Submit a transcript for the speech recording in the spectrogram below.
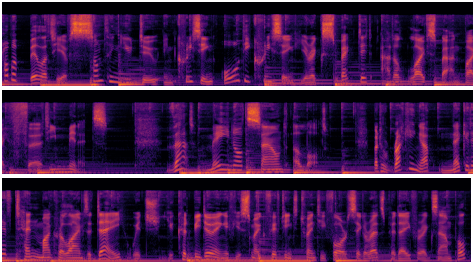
probability of something you do increasing or decreasing your expected adult lifespan by 30 minutes. That may not sound a lot, but racking up negative 10 microlives a day, which you could be doing if you smoke 15 to 24 cigarettes per day, for example,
